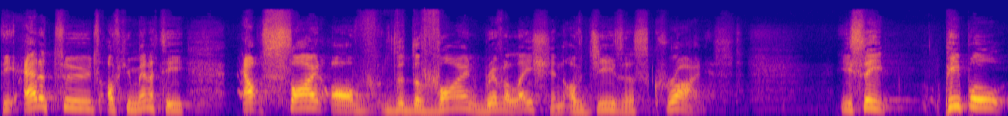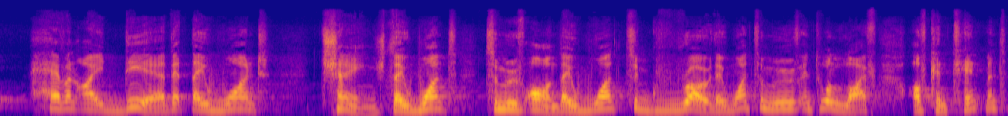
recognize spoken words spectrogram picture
The attitudes of humanity outside of the divine revelation of Jesus Christ. You see, people have an idea that they want change. They want to move on. They want to grow. They want to move into a life of contentment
